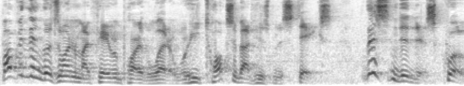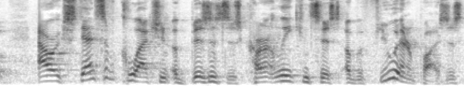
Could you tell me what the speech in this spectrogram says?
Buffett then goes on to my favorite part of the letter where he talks about his mistakes. Listen to this quote Our extensive collection of businesses currently consists of a few enterprises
